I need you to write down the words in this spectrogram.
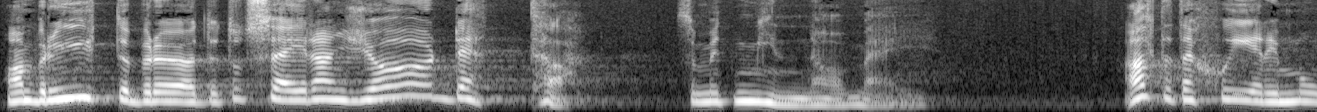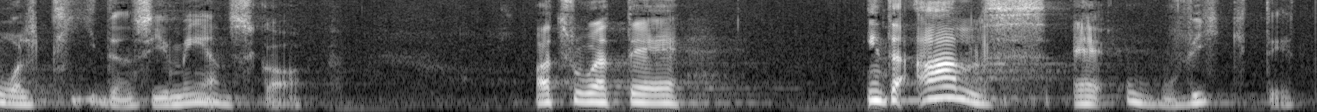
Och han bryter brödet och säger han gör detta som ett minne av mig. Allt detta sker i måltidens gemenskap. Och jag tror att det inte alls är oviktigt.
